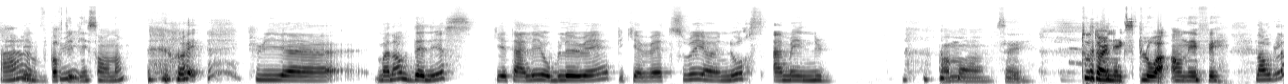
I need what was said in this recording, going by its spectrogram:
ah, vous portez bien son nom. oui. Puis, euh, mon oncle Denis, qui est allé au Bleuet, puis qui avait tué un ours à main nue. Oh mon, c'est tout un exploit, en effet. Donc là,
